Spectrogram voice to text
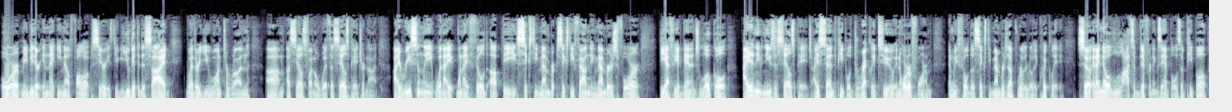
or maybe they're in that email follow up series. You, you get to decide whether you want to run um, a sales funnel with a sales page or not. I recently when I when I filled up the 60 member 60 founding members for the FB Advantage local, I didn't even use a sales page. I sent people directly to an order form and we filled those 60 members up really really quickly. So and I know lots of different examples of people,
